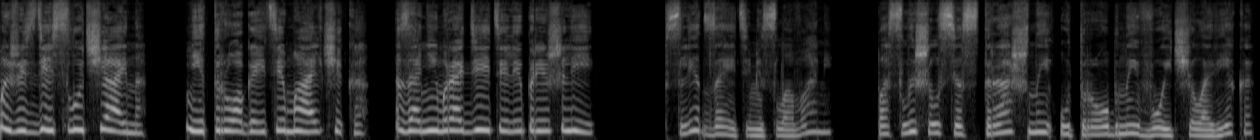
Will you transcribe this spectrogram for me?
Мы же здесь случайно. Не трогайте мальчика. За ним родители пришли. Вслед за этими словами послышался страшный утробный вой человека,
